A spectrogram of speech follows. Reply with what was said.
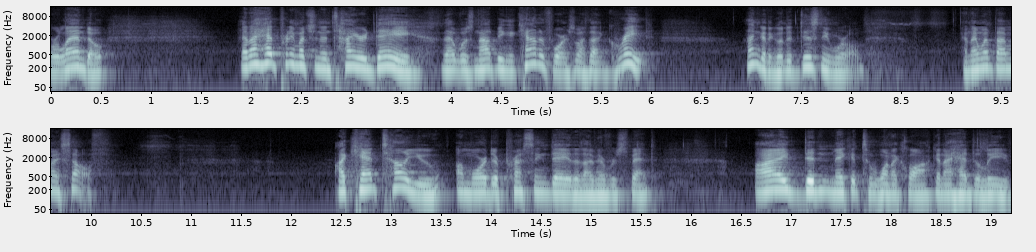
Orlando. And I had pretty much an entire day that was not being accounted for. So I thought, great, I'm going to go to Disney World. And I went by myself. I can't tell you a more depressing day that I've ever spent. I didn't make it to one o'clock and I had to leave.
